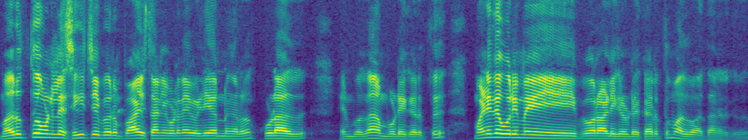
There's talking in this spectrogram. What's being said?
மருத்துவமனையில் சிகிச்சை பெறும் பாகிஸ்தானி உடனே வெளியேறணுங்கிறதும் கூடாது என்பது தான் நம்முடைய கருத்து. மனித உரிமை போராளிகளுடைய கருத்தும் அதுவாக தான் இருக்குது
